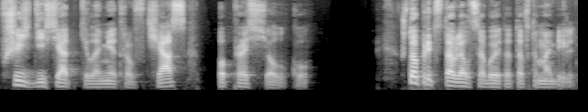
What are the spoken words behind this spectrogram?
в 60 км в час по проселку. Что представлял собой этот автомобиль?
